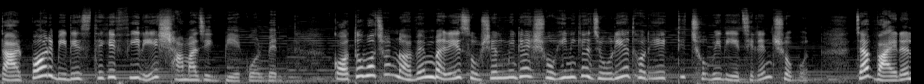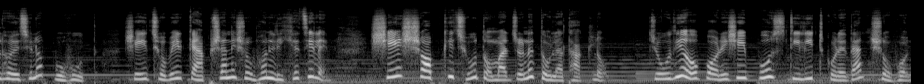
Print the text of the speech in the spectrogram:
তারপর বিদেশ থেকে ফিরে সামাজিক বিয়ে করবেন। গত বছর নভেম্বরে সোশ্যাল মিডিয়ায় সোহিনীকে জড়িয়ে ধরে একটি ছবি দিয়েছিলেন শোভন, যা ভাইরাল হয়েছিল বহুত। সেই ছবির ক্যাপশনে শোভন লিখেছিলেন, শেষ সব কিছু তোমার জন্য তোলা থাকল। যদিও পরে সেই পোস্ট ডিলিট করে দেন শোভন।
